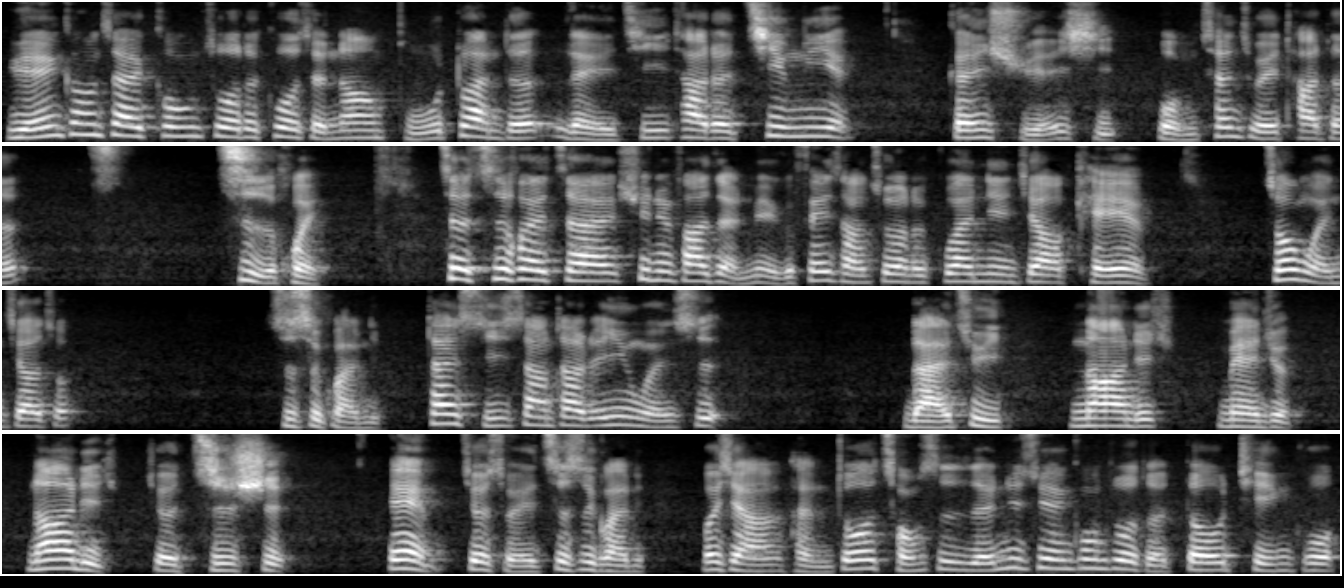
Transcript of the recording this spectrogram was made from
员工在工作的过程当中，不断的累积他的经验跟学习，我们称之为他的智慧。这智慧在训练发展里面有个非常重要的观念，叫 KM，中文叫做。知识管理，但实际上它的英文是来自于 knowledge Manager knowledge 就知识，M 就属于知识管理。我想很多从事人力资源工作者都听过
